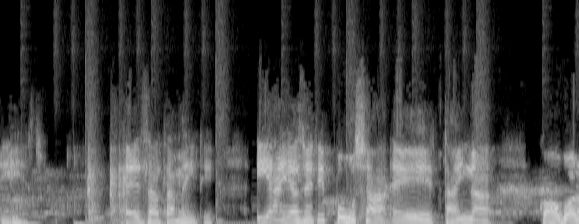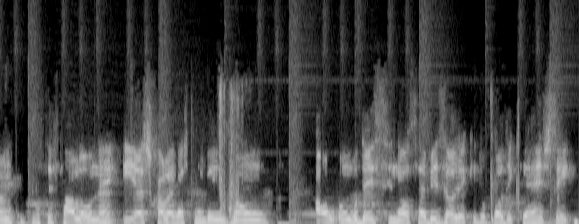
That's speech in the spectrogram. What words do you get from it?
Isso. Exatamente. E aí a gente puxa, é, Tainá, corroborando o que você falou, né? E as colegas também vão, ao longo desse nosso episódio aqui do podcast,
